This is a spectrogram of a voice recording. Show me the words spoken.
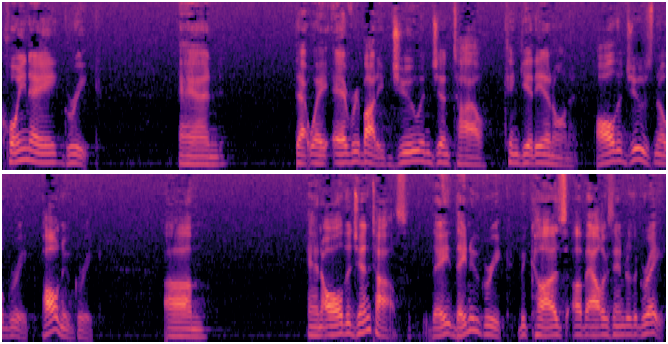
Koine Greek. And that way, everybody, Jew and Gentile, can get in on it. All the Jews know Greek. Paul knew Greek. Um, and all the Gentiles, they, they knew Greek because of Alexander the Great.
